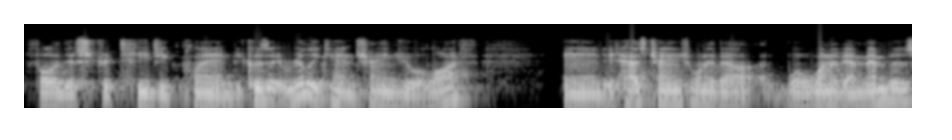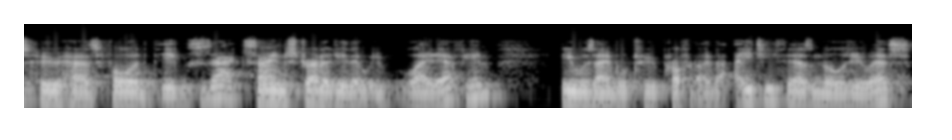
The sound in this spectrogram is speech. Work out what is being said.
follow this strategic plan because it really can change your life and it has changed one of our well one of our members who has followed the exact same strategy that we laid out for him. He was able to profit over eighty thousand dollars US.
